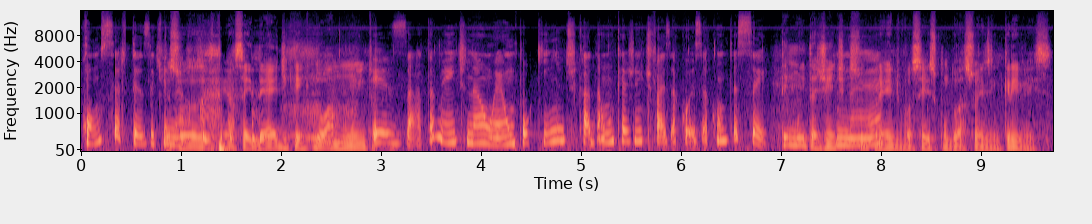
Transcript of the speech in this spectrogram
Com certeza que As pessoas não. às vezes têm essa ideia de que tem que doar muito. Exatamente, não. É um pouquinho de cada um que a gente faz a coisa acontecer. Tem muita gente que Né? surpreende vocês com doações incríveis,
